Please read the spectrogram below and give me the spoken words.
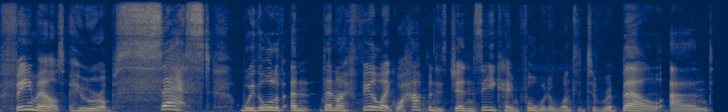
females who were obsessed with all of and then I feel like what happened is Gen Z came forward and wanted to rebel and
